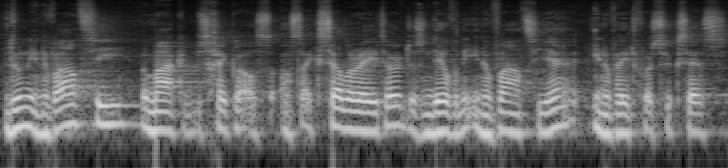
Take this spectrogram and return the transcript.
We doen innovatie, we maken het beschikbaar als, als accelerator, dus een deel van de innovatie, hè? innovate for success.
